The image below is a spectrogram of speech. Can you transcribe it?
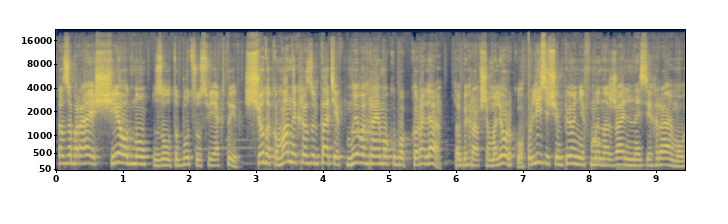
та забирає ще одну золоту бутсу у свій актив. Щодо командних результатів, ми виграємо Кубок Короля, обігравши мальорку. У лізі чемпіонів ми, на жаль, не зіграємо у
